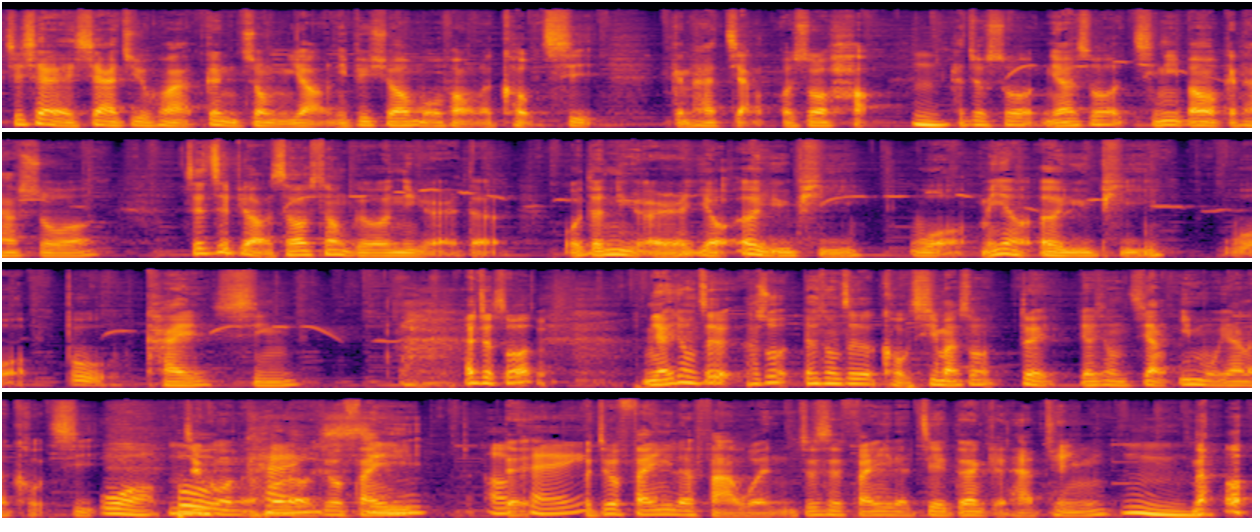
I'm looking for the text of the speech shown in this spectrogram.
接下来下一句话更重要，你必须要模仿我的口气跟他讲。我说好，嗯，他就说你要说，请你帮我跟他说，这只表是要送给我女儿的。我的女儿有鳄鱼皮，我没有鳄鱼皮，我不开心。他就说你要用这个，他说要用这个口气吗？说对，要用这样一模一样的口气。我不开心。我就翻译，OK，我就翻译了法文，就是翻译了这段给他听。嗯，然后。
